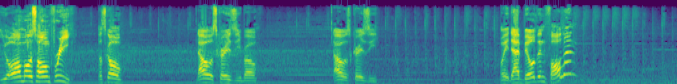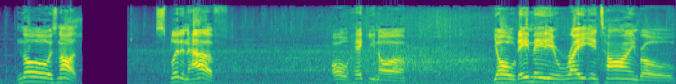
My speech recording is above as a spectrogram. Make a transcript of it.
You almost home free. Let's go. That was crazy, bro. That was crazy. Wait, that building fallen? No, it's not. Split in half. Oh, hecky nah. Yo, they made it right in time, bro.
